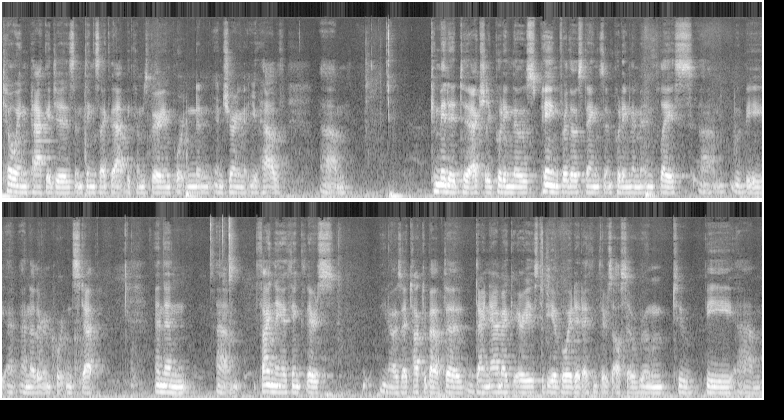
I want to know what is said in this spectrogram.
towing packages and things like that becomes very important in ensuring that you have um, committed to actually putting those, paying for those things and putting them in place um, would be a, another important step. And then um, finally, I think there's, you know, as I talked about the dynamic areas to be avoided, I think there's also room to be um,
